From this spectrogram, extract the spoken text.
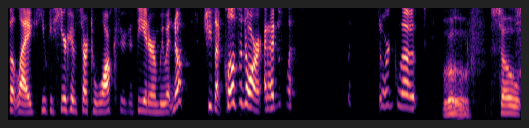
but like you could hear him start to walk through the theater, and we went, nope, She's like, close the door. And I just like, door closed. Oof. So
